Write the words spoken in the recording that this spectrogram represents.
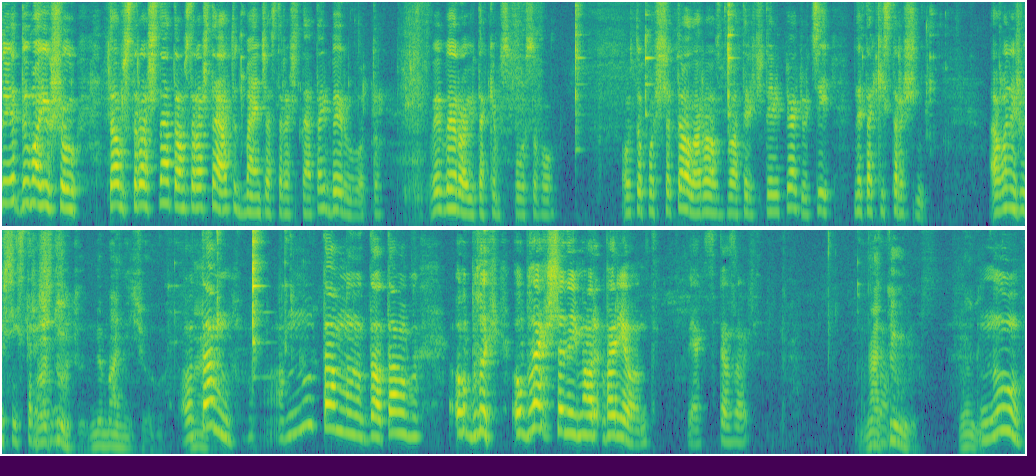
я думаю, що там страшне, там страшне, а тут менше страшне. Та й беру ото. Вибираю таким способом. Ото посчитала раз, два, три, чотири, п'ять, оці не такі страшні. А вони ж усі страшні. тут нема нічого. От там, ну там, да, там облег, облегшений варіант, як сказати. Натуру. Ну,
